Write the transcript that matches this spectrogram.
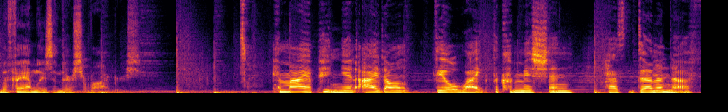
the families and their survivors? In my opinion, I don't feel like the commission has done enough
